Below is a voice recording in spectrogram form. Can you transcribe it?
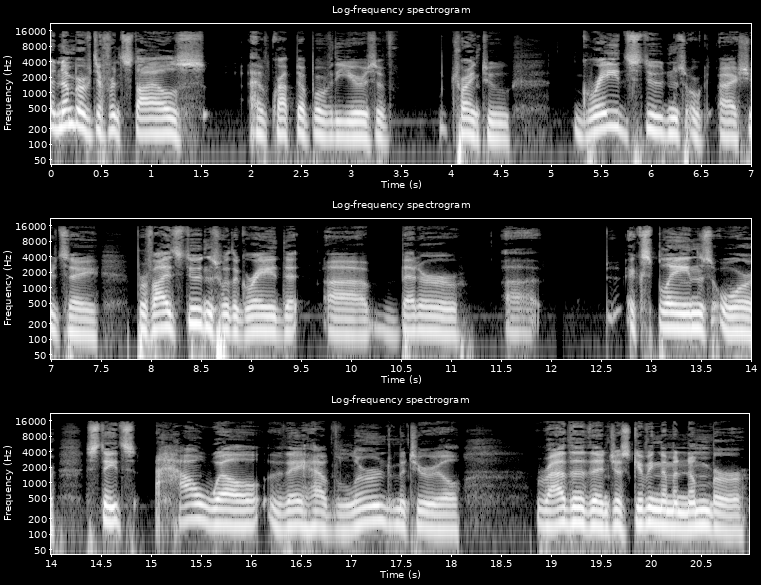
a, number of different styles have cropped up over the years of trying to grade students, or I should say, provide students with a grade that uh, better uh, explains or states how well they have learned material rather than just giving them a number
